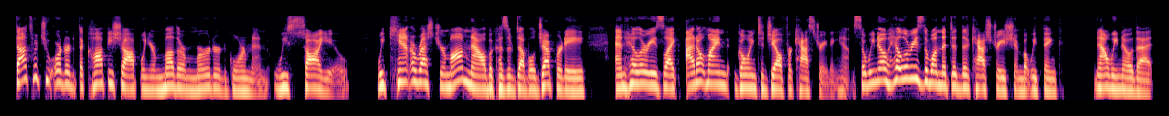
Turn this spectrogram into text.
That's what you ordered at the coffee shop when your mother murdered Gorman. We saw you. We can't arrest your mom now because of double jeopardy. And Hillary's like, I don't mind going to jail for castrating him. So we know Hillary's the one that did the castration, but we think now we know that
